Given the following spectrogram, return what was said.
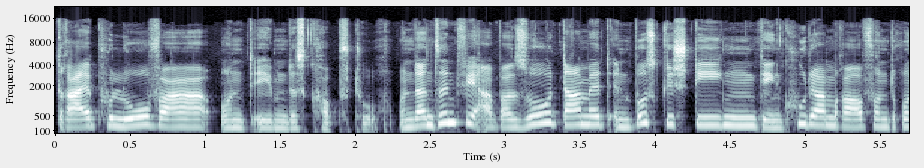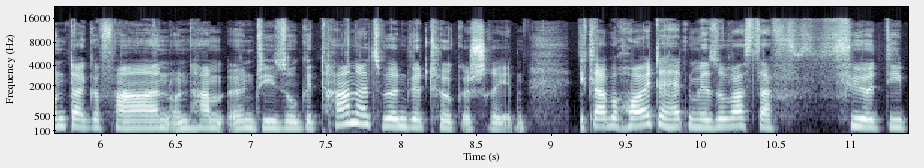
drei Pullover und eben das Kopftuch. Und dann sind wir aber so damit in den Bus gestiegen, den Kudamm rauf und runter gefahren und haben irgendwie so getan, als würden wir türkisch reden. Ich glaube, heute hätten wir sowas dafür die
